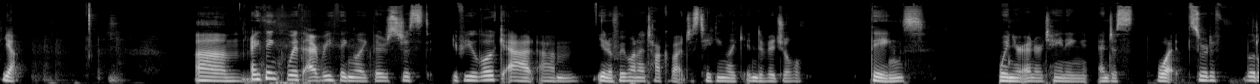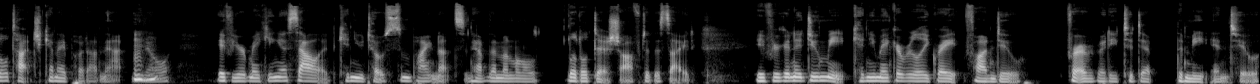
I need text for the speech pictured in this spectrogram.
Yeah. Um I think with everything, like there's just if you look at um, you know, if we want to talk about just taking like individual things when you're entertaining and just what sort of little touch can I put on that? Mhm. You know, if you're making a salad, can you toast some pine nuts and have them in a little little dish off to the side? If you're gonna do meat, can you make a really great fondue for everybody to dip the meat into?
